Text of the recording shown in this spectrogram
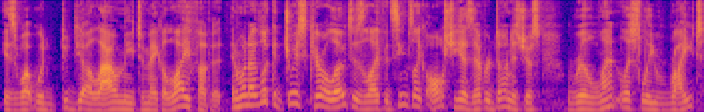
is what would allow me to make a life of it. And when I look at Joyce Carol Oates' life, it seems like all she has ever done is just relentlessly write,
